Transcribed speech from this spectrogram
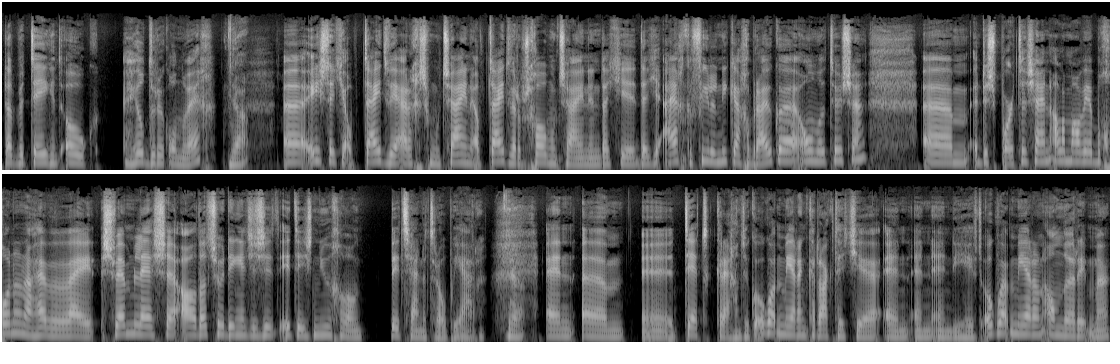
Dat betekent ook heel druk onderweg. Ja. Eh, is dat je op tijd weer ergens moet zijn, op tijd weer op school moet zijn. En dat je, dat je eigenlijk een file niet kan gebruiken ondertussen. Ehm, de sporten zijn allemaal weer begonnen. Nou hebben wij zwemlessen, al dat soort dingetjes. Het, het is nu gewoon, dit zijn de tropenjaren. Ja. En eh, Ted krijgt natuurlijk ook wat meer een karaktertje. En, en, en die heeft ook wat meer een ander ritme.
